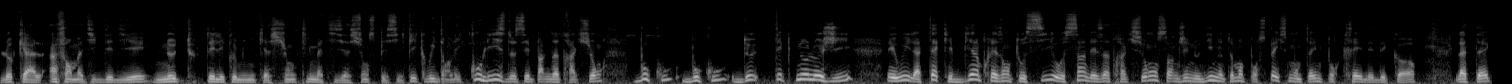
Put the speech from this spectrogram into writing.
locale informatique dédiée, neutre télécommunications, climatisation spécifique. Oui, dans les coulisses de ces parcs d'attractions, beaucoup, beaucoup de technologie. Et oui, la tech est bien présente aussi au sein des attractions. Sanjay nous dit notamment pour Space Mountain, pour créer les décors. La tech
